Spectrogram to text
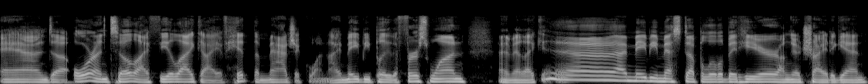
and uh, or until I feel like I have hit the magic one. I maybe play the first one and I'm like, eh, I maybe messed up a little bit here. I'm going to try it again.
